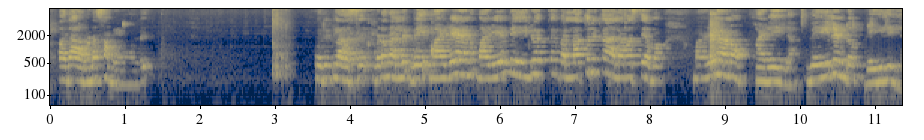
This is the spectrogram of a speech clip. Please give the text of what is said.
അപ്പം അതാവണ സമയം കൊണ്ട് ഒരു ഗ്ലാസ്. ഇവിടെ നല്ല മഴയാണ്. മഴയും വെയിലും ഒക്കെ വല്ലാത്തൊരു കാലാവസ്ഥയാകുമ്പോൾ മഴയാണോ? മഴയില്ല. വെയിലുണ്ടോ? വെയിലില്ല.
